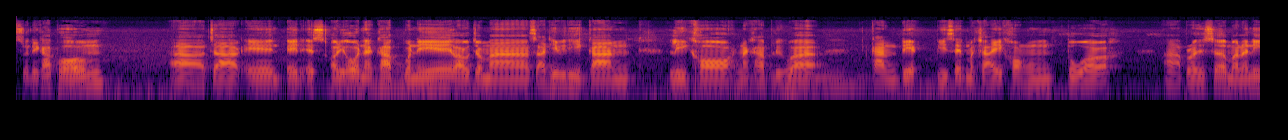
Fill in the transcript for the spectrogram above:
สวัสดีครับผมาจาก ANS Audio นะครับ วันนี้เราจะมาสาธิตวิธีการรีคอร์นะครับ หรือว่าการเรียก preset มาใช้ของตัวอ่า processor Marani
